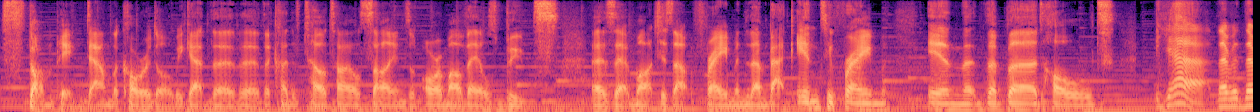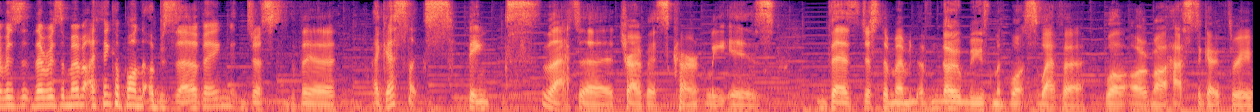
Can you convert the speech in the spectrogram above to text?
stomping down the corridor. We get the the, the kind of telltale signs of Oromar Vale's boots as it marches out frame and then back into frame in the bird hold. Yeah, there there is there is a moment I think upon observing just the I guess like sphinx that uh, Travis currently is. There's just a moment of no movement whatsoever while Oromar has to go through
